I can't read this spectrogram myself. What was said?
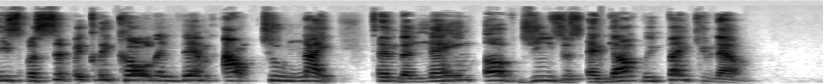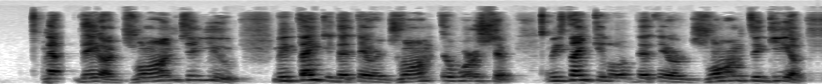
He's specifically calling them out tonight in the name of Jesus. And God, we thank you now that they are drawn to you. We thank you that they are drawn to worship. We thank you, Lord, that they are drawn to give.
